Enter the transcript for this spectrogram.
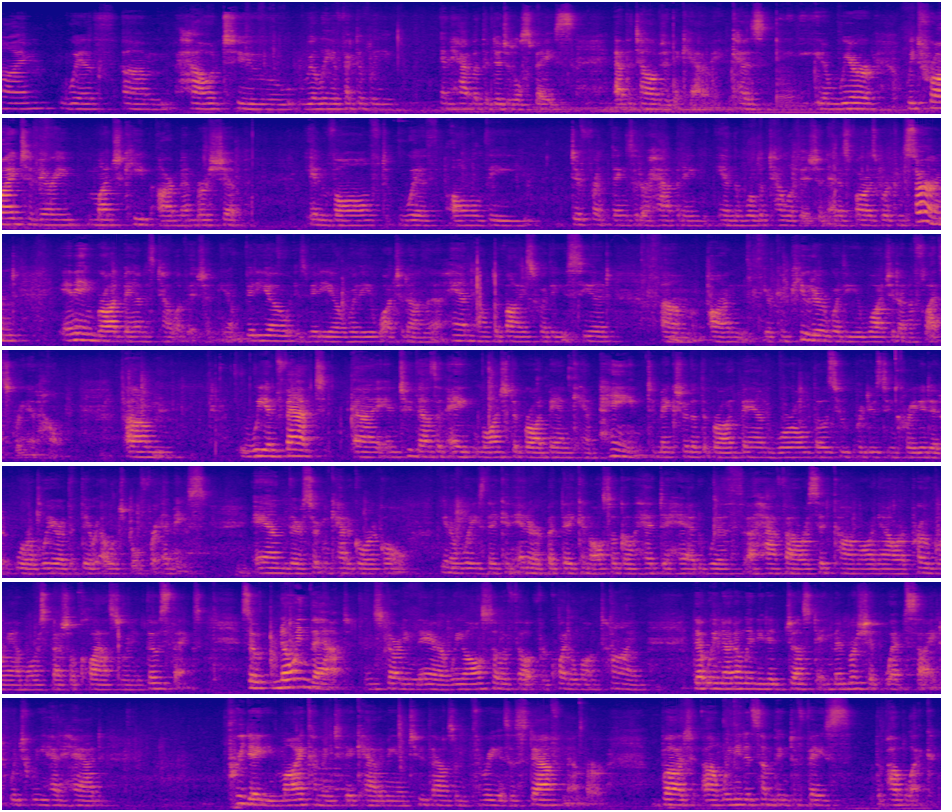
time with um, how to really effectively inhabit the digital space at the Television Academy. Because you know we're we try to very much keep our membership involved with all the different things that are happening in the world of television. And as far as we're concerned anything broadband is television. You know video is video whether you watch it on a handheld device whether you see it um, on your computer whether you watch it on a flat screen at home um, we in fact uh, in 2008 launched a broadband campaign to make sure that the broadband world, those who produced and created it, were aware that they were eligible for Emmys. And there are certain categorical you know, ways they can enter, but they can also go head to head with a half hour sitcom or an hour program or a special class or any of those things. So knowing that and starting there, we also have felt for quite a long time that we not only needed just a membership website, which we had had predating my coming to the academy in 2003 as a staff member, but um, we needed something to face the public.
